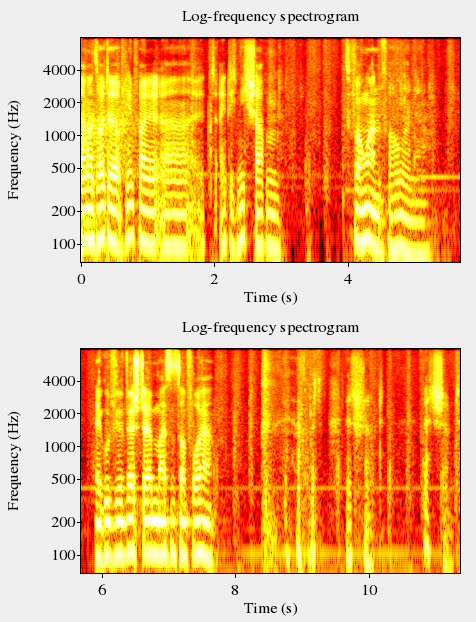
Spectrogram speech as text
Ja, man sollte auf jeden Fall äh, eigentlich nicht schaffen, Zu verhungern. zu verhungern, ja. Ja gut, wir, wir sterben meistens dann vorher. Das stimmt. Das stimmt.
